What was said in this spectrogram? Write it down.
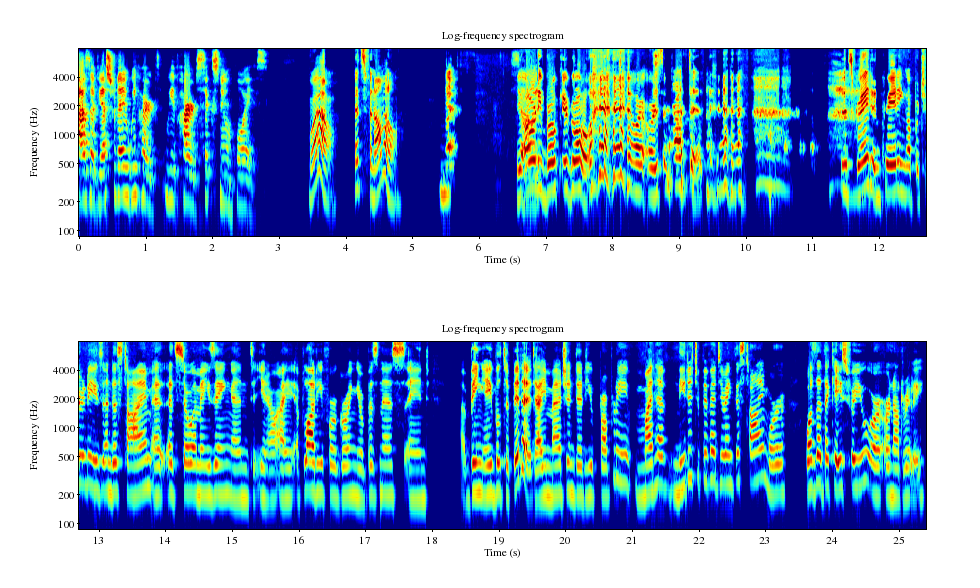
as of yesterday, we hired we've hired six new employees. Wow, that's phenomenal. Yes. So, you already broke your goal or, or surpassed it. That's great. And creating opportunities in this time, it's so amazing. And, you know, I applaud you for growing your business and uh, being able to pivot. I imagine that you probably might have needed to pivot during this time, or was that the case for you, or, or not really?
